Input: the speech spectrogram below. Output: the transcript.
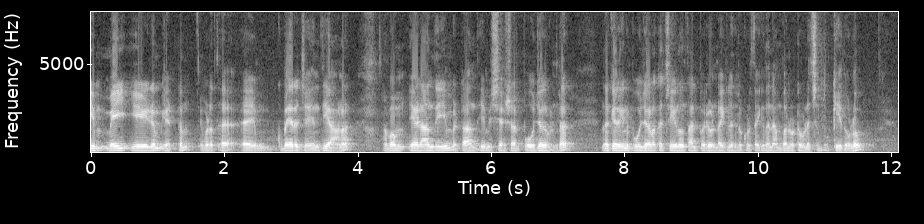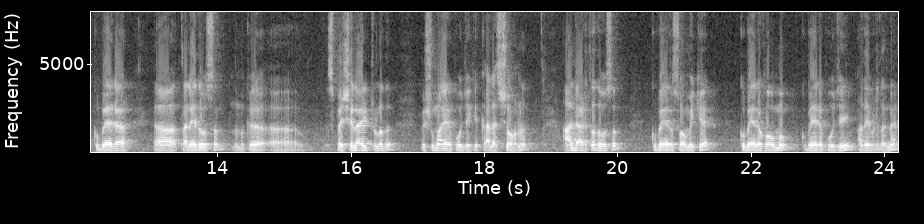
ഈ മെയ് ഏഴും എട്ടും ഇവിടുത്തെ കുബേര ജയന്തിയാണ്. അപ്പം ഏഴാം തീയതിയും എട്ടാം തീയതിയും വിശേഷാൽ പൂജകളുണ്ട്. നിങ്ങൾക്ക് ഏതെങ്കിലും പൂജകളൊക്കെ ചെയ്യണമെന്ന് താല്പര്യം ഉണ്ടെങ്കിൽ ഇതിൽ കൊടുത്തേക്കുന്ന നമ്പറിലോട്ട് വിളിച്ച് ബുക്ക് ചെയ്തോളൂ. കുബേര തലേദിവസം നമുക്ക് സ്പെഷ്യലായിട്ടുള്ളത് വിഷുമായ പൂജയ്ക്ക് കലശമാണ്. അതിന്റെ അടുത്ത ദിവസം കുബേരസ്വാമിക്ക് കുബേരഹോമം കുബേരപൂജയും അതേപോലെ തന്നെ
